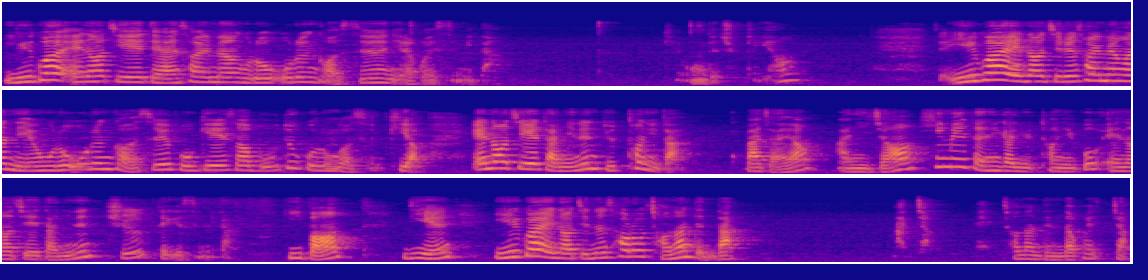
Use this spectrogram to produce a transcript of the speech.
일과 에너지에 대한 설명으로 옳은 것은 이라고 했습니다. 이렇게 옮겨줄게요. 일과 에너지를 설명한 내용으로 옳은 것을 보기에서 모두 고른 것은 기억. 에너지의 단위는 뉴턴이다. 맞아요? 아니죠. 힘의 단위가 뉴턴이고 에너지의 단위는 주 되겠습니다. 2번 니은 일과 에너지는 서로 전환된다. 맞죠? 네, 전환된다고 했죠.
